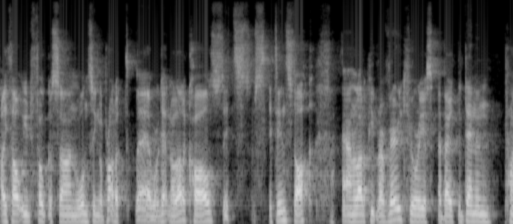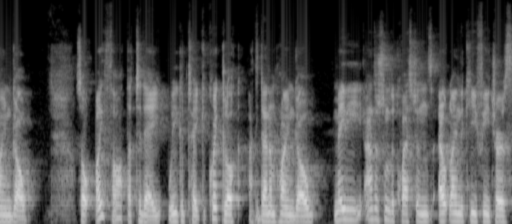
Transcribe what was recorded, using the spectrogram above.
I thought we'd focus on one single product. Uh, we're getting a lot of calls. It's it's in stock, and a lot of people are very curious about the Denon Prime Go. So I thought that today we could take a quick look at the Denon Prime Go, maybe answer some of the questions, outline the key features,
